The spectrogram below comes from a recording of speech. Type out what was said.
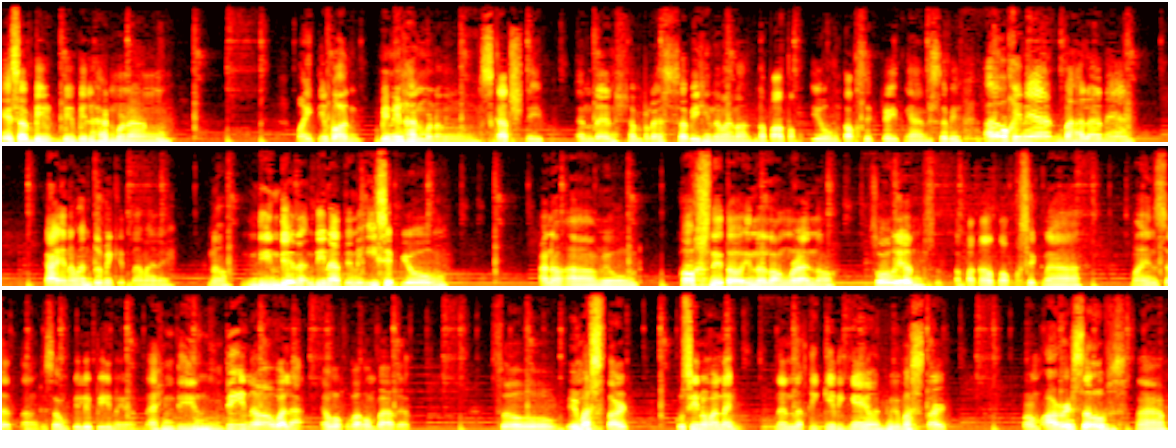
kaysa bibilhan mo ng Mighty Bond, binilhan mo ng scotch tape. And then, syempre, sabihin naman, no, napatok yung toxic trait nga, sabihin, ah, okay na yan, bahala na yan. Kaya naman, dumikit naman eh. No? Hindi, hindi, hindi natin iisip yung, ano, um, yung cost nito in the long run, no? So, yun. Napaka-toxic na mindset ng isang Pilipino yun na hindi, hindi nawawala. Ewan ko ba kung bakit. So, we must start. Kung sino man nag, na nakikinig ngayon, we must start from ourselves na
